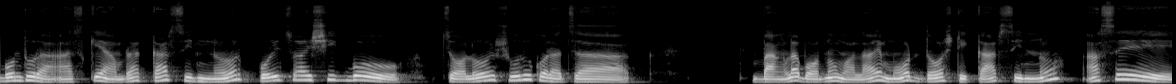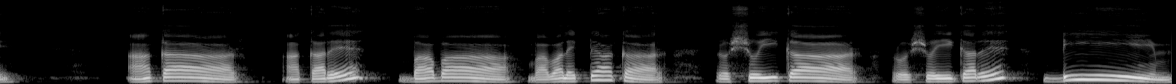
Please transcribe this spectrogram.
বন্ধুরা, আজকে আমরা কার চিহ্নর পরিচয় শিখব? চলো শুরু করা যাক। বাংলা বর্ণমালায় মোট দশটি কার চিহ্ন আছে। আকার, আকারে বাবা বাবা লিখতে আকার, রস্বইকার, রস্বইকারে ডিম,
